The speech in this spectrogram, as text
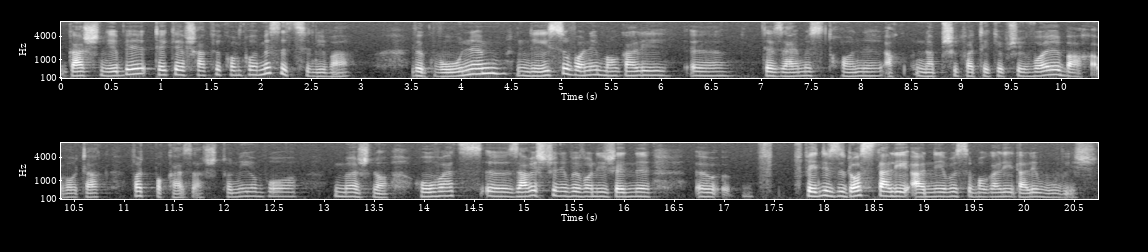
gaž neby, také všaké kompromisy ciniva. W Wir wohnen Wykwunem niesu in mogali te der strony, na przykład jakie przy Wolbach, albo tak, in pokazać. To nie było można. Chować zawieści nie by oni żadne pieniądze dostali, a nie by sobie mogli dalej mówić.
